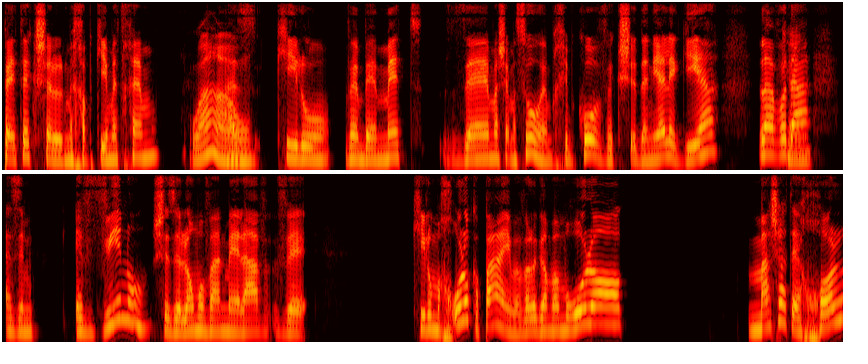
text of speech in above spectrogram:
פתק של מחבקים אתכם וואו. אז כאילו והם באמת זה מה שהם עשו הם חיבקו וכשדניאל הגיע לעבודה כן. אז הם הבינו שזה לא מובן מאליו וכאילו מחאו לו כפיים אבל גם אמרו לו מה שאתה יכול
